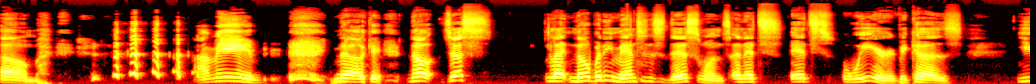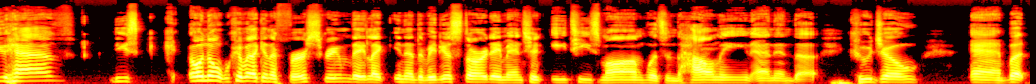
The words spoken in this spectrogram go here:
Um, I mean, no. Okay, no. Just like nobody mentions this ones, and it's it's weird because you have these. Oh no! Okay, like in the first Scream, they like you know the video store they mentioned E.T.'s mom was in the Howling and in the Cujo, and but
